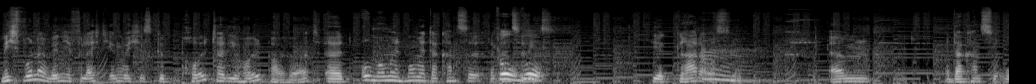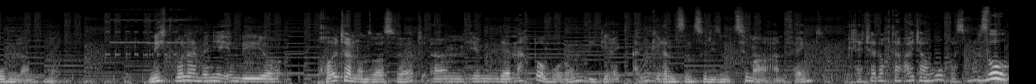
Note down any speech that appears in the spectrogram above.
Nicht wundern, wenn ihr vielleicht irgendwelches Gepolter die Holper hört. Äh, oh, Moment, Moment, da kannst du, da Wo, kannst du wo? links. Hier, geradeaus. Ah. Ähm, und da kannst du oben lang. Ja. Nicht wundern, wenn ihr irgendwie Poltern und sowas hört. Ähm, in der Nachbarwohnung, die direkt angrenzend zu diesem Zimmer anfängt. Kletter doch da weiter hoch. Was machst Wo? du?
